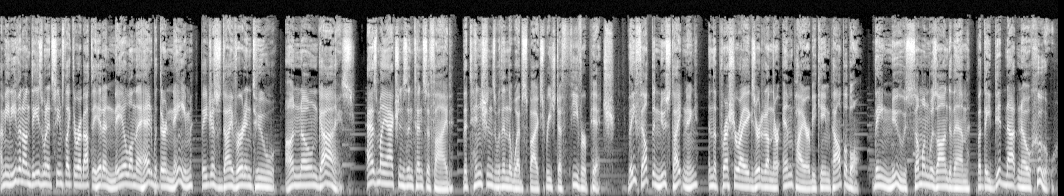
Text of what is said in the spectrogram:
I mean, even on days when it seems like they're about to hit a nail on the head with their name, they just divert into unknown guys. As my actions intensified, the tensions within the web spikes reached a fever pitch. They felt the noose tightening, and the pressure I exerted on their empire became palpable. They knew someone was onto them, but they did not know who,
